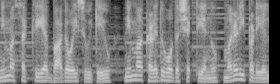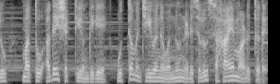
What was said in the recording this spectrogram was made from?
ನಿಮ್ಮ ಸಕ್ರಿಯ ಭಾಗವಹಿಸುವಿಕೆಯು ನಿಮ್ಮ ಕಳೆದುಹೋದ ಶಕ್ತಿಯನ್ನು ಮರಳಿ ಪಡೆಯಲು ಮತ್ತು ಅದೇ ಶಕ್ತಿಯೊಂದಿಗೆ ಉತ್ತಮ ಜೀವನವನ್ನು ನಡೆಸಲು ಸಹಾಯ ಮಾಡುತ್ತದೆ.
